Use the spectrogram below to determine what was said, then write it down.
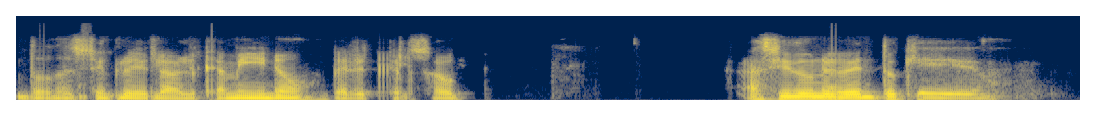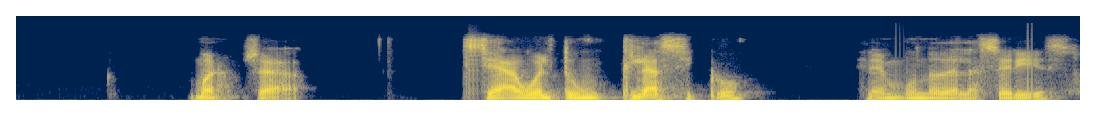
donde se incluye, El Camino, Better Call ha sido un evento que, bueno, o sea, se ha vuelto un clásico en el mundo de las series.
